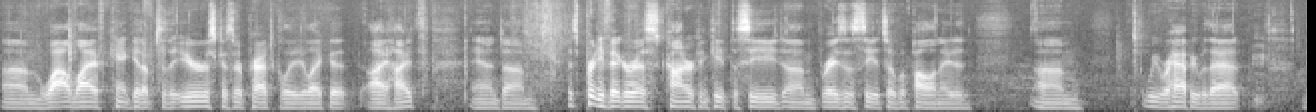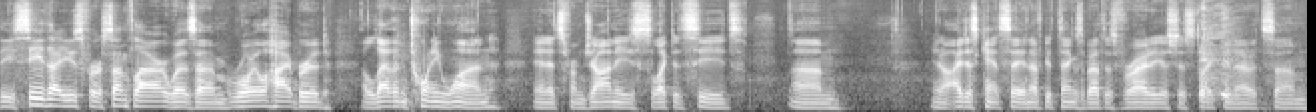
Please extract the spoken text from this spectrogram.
um, wildlife can't get up to the ears because they're practically like at eye height. And um, it's pretty vigorous. Connor can keep the seed, um, raises the seed, it's open pollinated. Um, we were happy with that. The seed that I used for sunflower was um, Royal Hybrid 1121, and it's from Johnny's Selected Seeds. Um, you know, I just can't say enough good things about this variety. It's just like, you know, it's, um,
